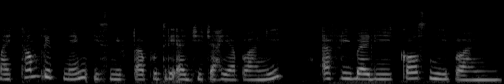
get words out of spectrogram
my complete name is Mifta Putri Aji Cahya Pelangi. Everybody calls me Pelangi.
